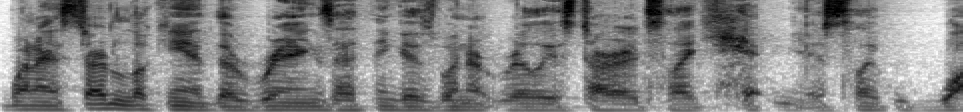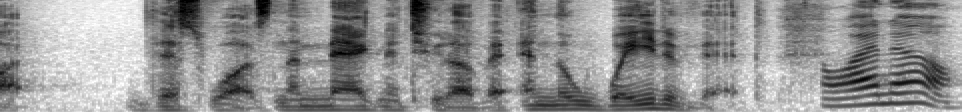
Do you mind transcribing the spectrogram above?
When I started looking at the rings, I think is when it really started to like hit me It's like what this was and the magnitude of it and the weight of it. Oh, I know.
